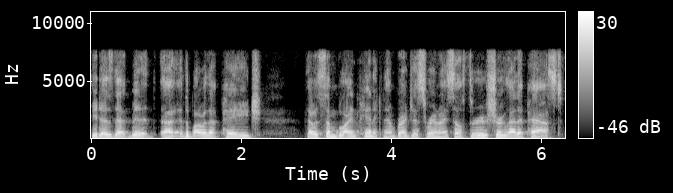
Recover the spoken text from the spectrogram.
He does that bit uh, at the bottom of that page. That was some blind panic number I just ran myself through. Sure glad it passed.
